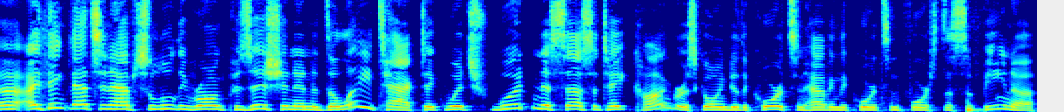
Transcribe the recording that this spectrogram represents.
Uh, I think that's an absolutely wrong position and a delay tactic, which would necessitate Congress going to the courts and having the courts enforce the subpoena.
